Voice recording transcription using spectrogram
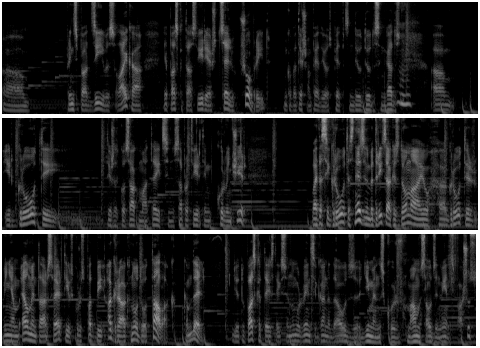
uh, principā dzīves laikā, ja paskatās vīriešu ceļu šobrīd, un kaut vai tiešām pēdējos 15, 20 gadus, mm -hmm. um, ir grūti tieši tas, ko sākumā teici, nu, saprast vīrietim, kur viņš ir. Vai tas ir grūti? Es nezinu, bet drīzāk es domāju, ā, grūti ir viņam elementāras vērtības, kuras pat bija agrāk nodot tālāk. Kādēļ? Ja tu paskaties, teiksim, numur viens ir gana daudz ģimenes, kur mammas audzina vienus pašus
